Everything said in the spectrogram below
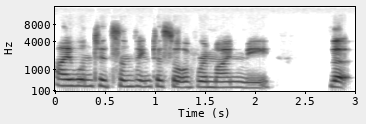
I wanted something to sort of remind me that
